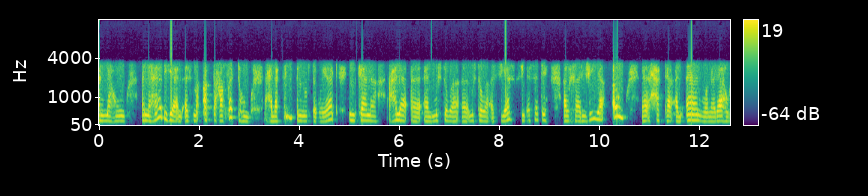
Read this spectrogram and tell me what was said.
أنه أن هذه الأزمة أضعفته على كل المستويات إن كان على آه، المستوى آه، مستوى السياسة سياسته الخارجية أو حتى حتى الآن ونراه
